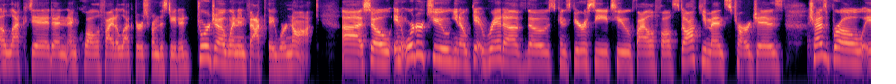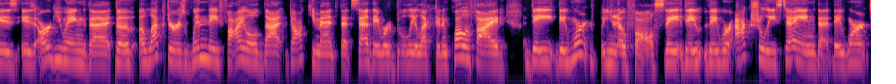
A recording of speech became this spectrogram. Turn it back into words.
elected and, and qualified electors from the state of Georgia when in fact they were not. Uh, so, in order to, you know, get rid of those conspiracy to file false documents charges, Chesebro is is arguing that the electors, when they filed that document that said they were duly elected and qualified, they they weren't, you know, false. They they they were actually saying that they weren't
